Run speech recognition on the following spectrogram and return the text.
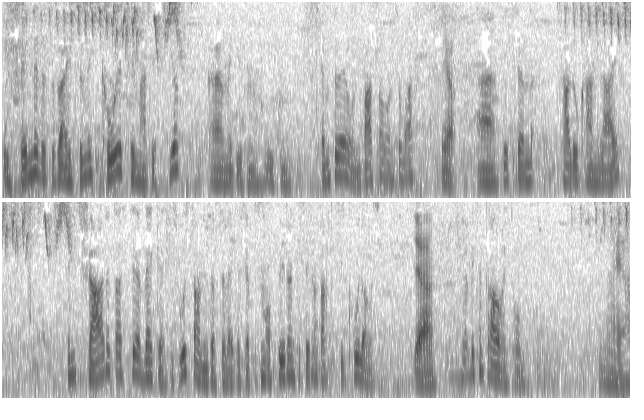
Ich finde, das ist eigentlich ziemlich cool thematisiert äh, mit diesem, diesem Tempel und Wasser und sowas. ja. Äh, bisschen Talukan Light. Ich finde es schade, dass der weg ist. Ich wusste auch nicht, dass der weg ist. Ich habe das mal auf Bildern gesehen und dachte, das sieht cool aus. Ja, Ich bin ein bisschen traurig drum. naja.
